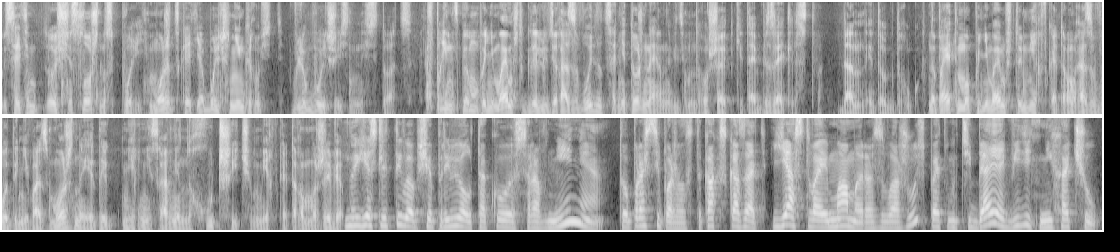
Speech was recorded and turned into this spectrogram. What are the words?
с этим очень сложно спорить. Может сказать, я больше не грусть. В любой жизненной ситуации. В принципе, мы понимаем, что когда люди разводятся, они тоже, наверное, видимо, нарушают какие-то обязательства, данные друг другу. Но поэтому мы понимаем, что мир, в котором разводы невозможны, это мир несравненно худший, чем мир, в котором мы живем. Но если ты вообще привел такое сравнение, то прости, пожалуйста, как сказать, я с твоей мамой развожусь, поэтому тебя я видеть не хочу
